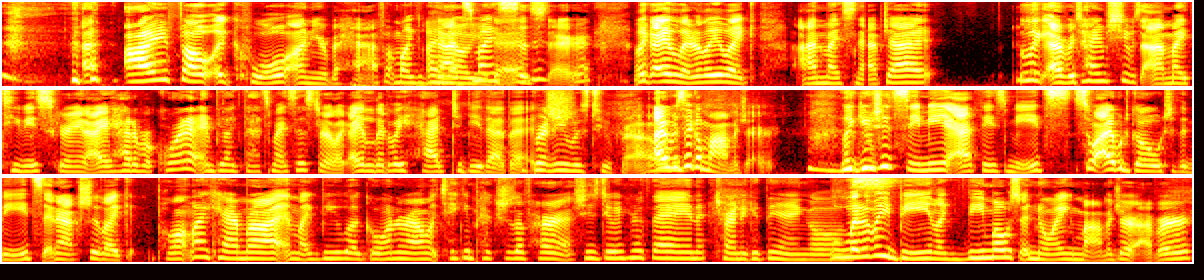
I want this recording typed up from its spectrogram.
I, I felt like cool on your behalf. I'm like, that's my did. sister. Like I literally like on my Snapchat, like every time she was on my TV screen, I had to record it and be like, that's my sister. Like I literally had to be that bitch. Brittany was too proud. I was like a momager. Like you should see me at these meets. So I would go to the meets and actually like pull out my camera and like be like going around like taking pictures of her as she's doing her thing. trying to get the angle, Literally being like the most annoying momager ever.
